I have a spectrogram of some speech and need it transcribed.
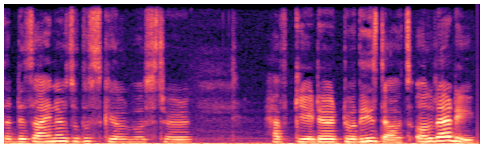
the designers of the skill booster have catered to these doubts already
